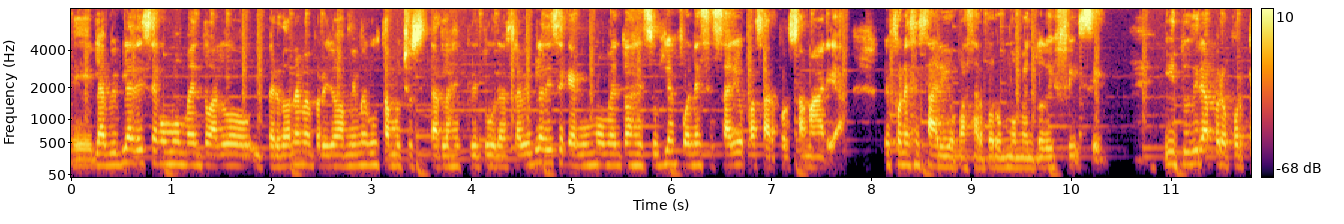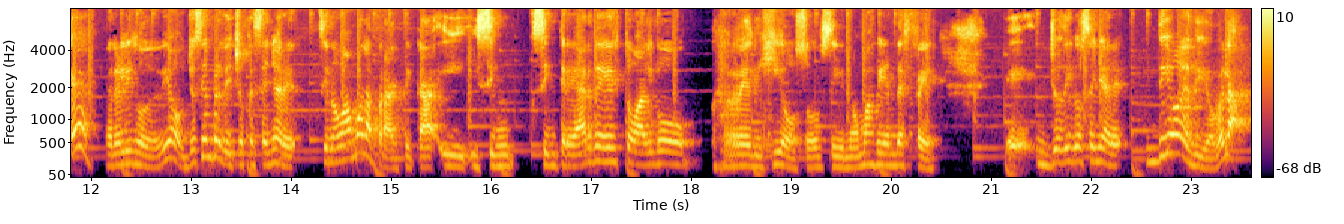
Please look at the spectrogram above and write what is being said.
Eh, la Biblia dice en un momento algo, y perdóneme, pero yo a mí me gusta mucho citar las escrituras. La Biblia dice que en un momento a Jesús le fue necesario pasar por Samaria, le fue necesario pasar por un momento difícil. Y tú dirás, ¿pero por qué? Era el Hijo de Dios. Yo siempre he dicho que, señores, si no vamos a la práctica y, sin, sin crear de esto algo religioso, sino más bien de fe, eh, yo digo, señores, Dios es Dios, ¿verdad?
